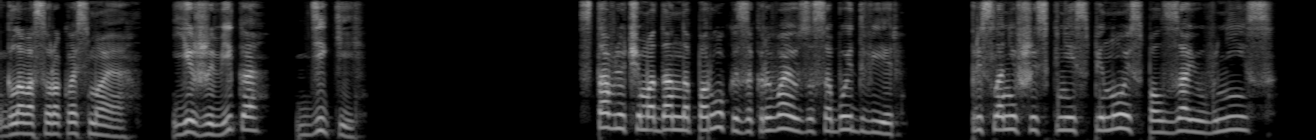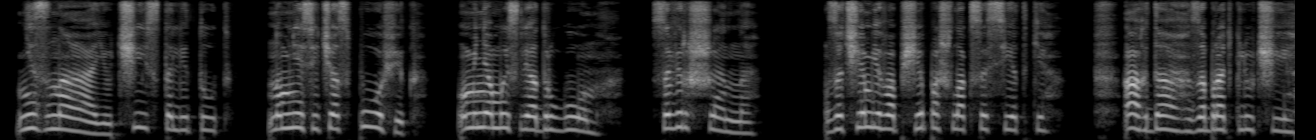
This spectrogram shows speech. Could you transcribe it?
Глава 48. Ежевика. Дикий. Ставлю чемодан на порог и закрываю за собой дверь. Прислонившись к ней спиной, сползаю вниз. Не знаю, чисто ли тут, но мне сейчас пофиг. У меня мысли о другом. Совершенно. Зачем я вообще пошла к соседке? Ах да, забрать ключи.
